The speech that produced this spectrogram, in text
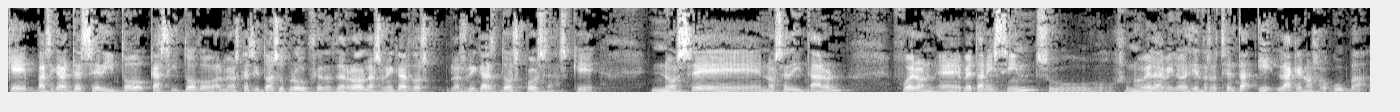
que básicamente se editó casi todo, al menos casi toda su producción de terror. Las únicas dos, las únicas dos cosas que no se, no se editaron fueron eh, Bethany Sin, su, su novela de 1980, y la que nos ocupa,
